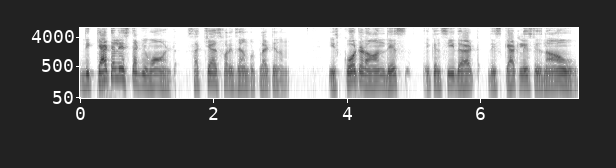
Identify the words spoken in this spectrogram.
the catalyst that we want such as for example, platinum is coated on this you can see that this catalyst is now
